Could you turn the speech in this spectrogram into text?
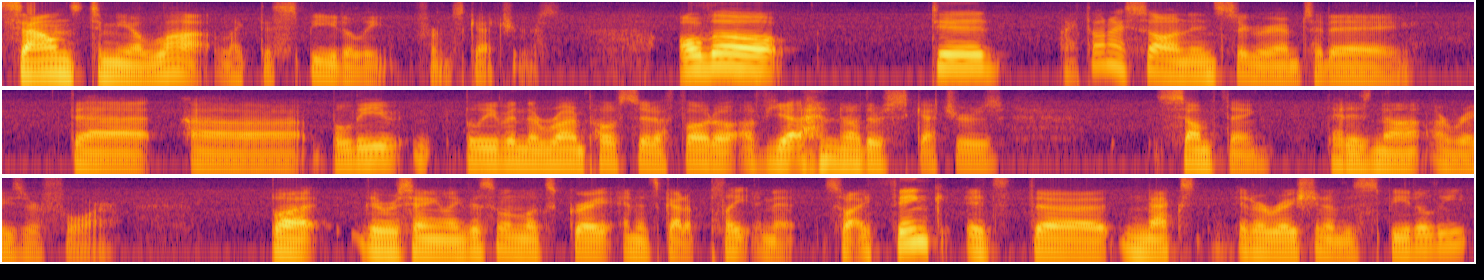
Sounds to me a lot like the Speed Elite from Skechers. Although, did I thought I saw on Instagram today that uh, believe believe in the run posted a photo of yet another Skechers something that is not a Razor 4. But they were saying like this one looks great and it's got a plate in it. So I think it's the next iteration of the Speed Elite.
